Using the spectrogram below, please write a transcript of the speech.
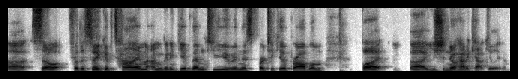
Uh, so for the sake of time, I'm gonna give them to you in this particular problem, but uh, you should know how to calculate them.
